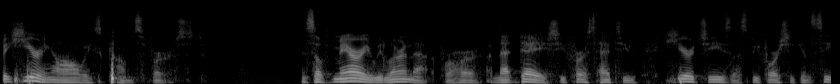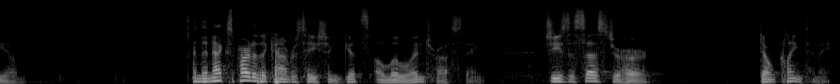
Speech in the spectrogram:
But hearing always comes first. And so, if Mary, we learn that for her. On that day, she first had to hear Jesus before she can see him. And the next part of the conversation gets a little interesting. Jesus says to her, Don't cling to me.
